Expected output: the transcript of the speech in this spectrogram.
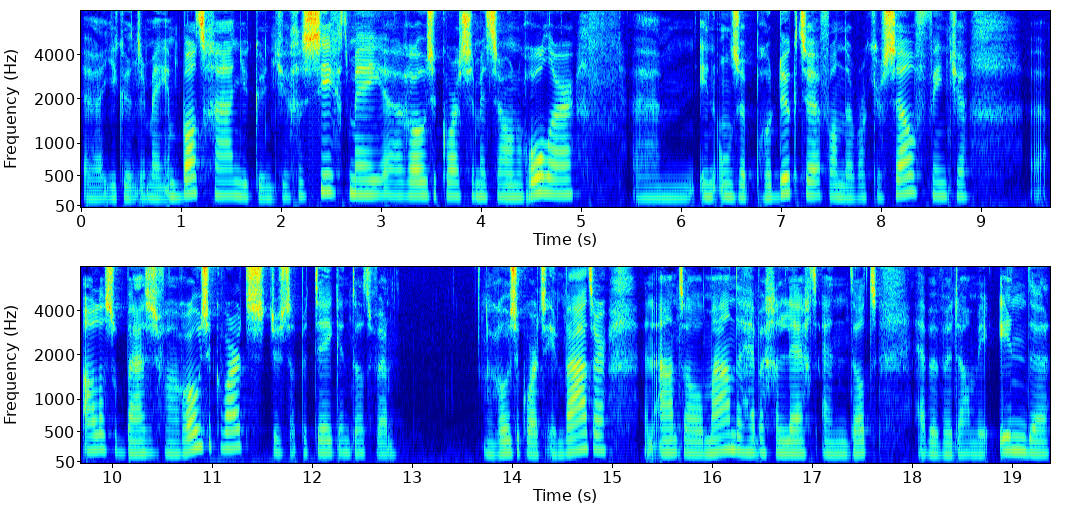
Uh, je kunt ermee in bad gaan. Je kunt je gezicht mee uh, rozenkwartsen met zo'n roller. Um, in onze producten van de Rock Yourself vind je alles op basis van rozenkwarts. Dus dat betekent dat we rozenkwarts in water een aantal maanden hebben gelegd. En dat hebben we dan weer in de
